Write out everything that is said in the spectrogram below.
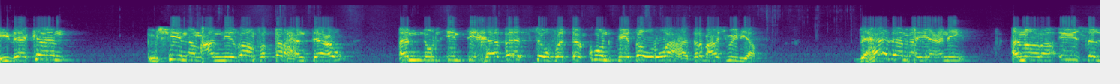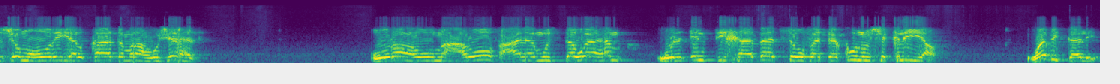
إذا كان مشينا مع النظام في الطرح نتاعو أنه الانتخابات سوف تكون في دور واحد 4 جويليا بهذا ما يعني أن رئيس الجمهورية القادم راهو جاهز. وراه معروف على مستواهم والانتخابات سوف تكون شكلية. وبالتالي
